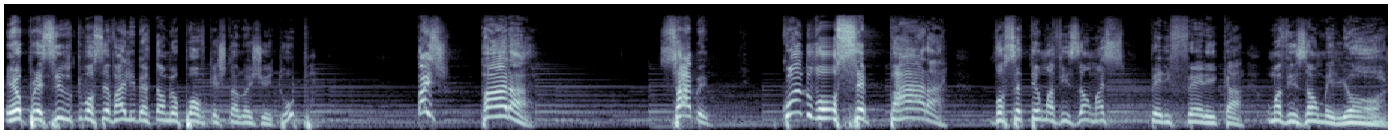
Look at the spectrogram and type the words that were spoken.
Eu preciso que você vai libertar o meu povo que está no Egito. Upa. Mas para. Sabe? Quando você para, você tem uma visão mais periférica, uma visão melhor,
